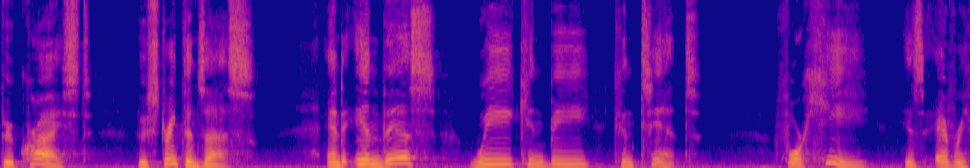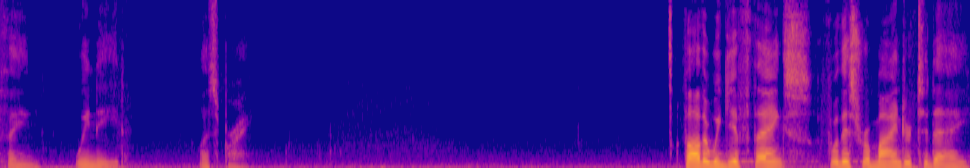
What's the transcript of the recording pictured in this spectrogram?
through Christ who strengthens us. And in this we can be content, for He is everything we need. Let's pray. Father, we give thanks for this reminder today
